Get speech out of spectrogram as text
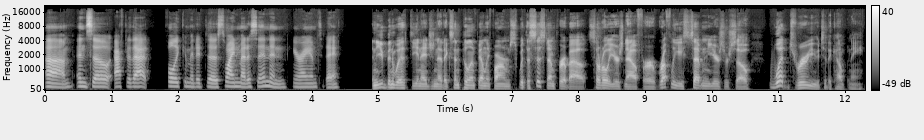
Um, and so after that, fully committed to swine medicine, and here I am today. And you've been with DNA Genetics and Pillen Family Farms with the system for about several years now, for roughly seven years or so. What drew you to the company?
